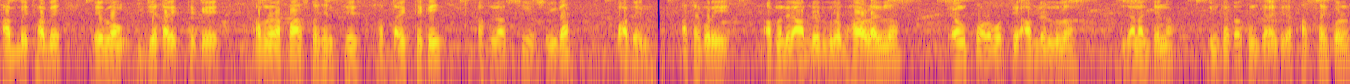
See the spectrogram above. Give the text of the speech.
সাবমিট হবে এবং যে তারিখ থেকে আপনারা পাস করেছেন সেই তারিখ থেকেই আপনারা সুযোগ সুবিধা পাবেন। আশা করি আপনাদের আপডেটগুলো ভালো লাগল এবং পরবর্তী আপডেটগুলো জানার জন্য ইমতাদ হোসেন চ্যানেলটিকে সাবস্ক্রাইব করুন।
